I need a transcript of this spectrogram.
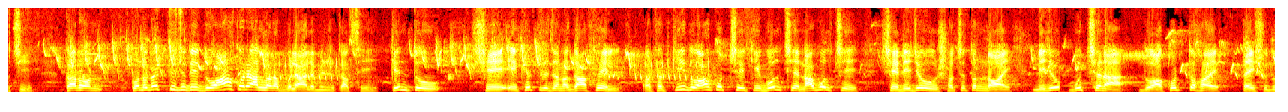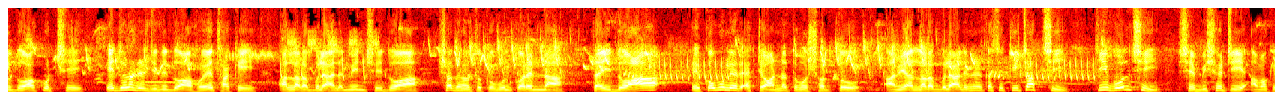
উচিত। কারণ কোনো ব্যক্তি যদি দোয়া করে আল্লাহ রাবুল্লাহ আলমিনের কাছে, কিন্তু সে এক্ষেত্রে যেন গাফেল, অর্থাৎ কি দোয়া করছে, কি বলছে, না বলছে, সে নিজেও সচেতন নয়, নিজেও বুঝছে না, দোয়া করতে হয়, তাই শুধু দোয়া করছে। এ ধরনের যদি দোয়া হয়ে থাকে, আল্লাহ রাবুল্লাহ আলমিন সেই দোয়া সাধারণত কবুল করেন না। তাই দোয়া এ কবুলের একটা অন্যতম শর্ত। আমি আল্লাহ রাবুল্লাহ আলমের কাছে কি চাচ্ছি, কি বলছি, সে বিষয়টি আমাকে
